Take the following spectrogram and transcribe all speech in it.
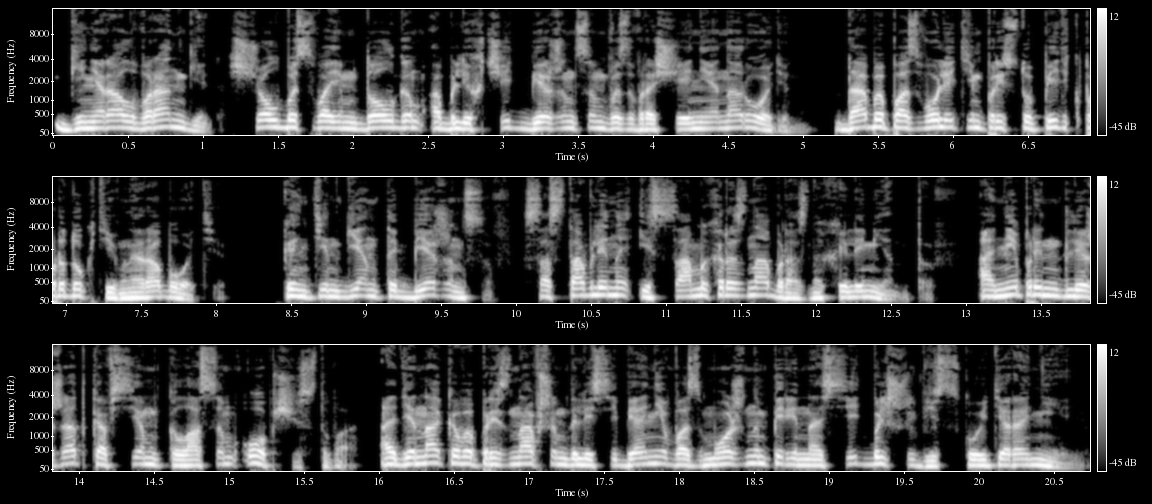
генерал Врангель счел бы своим долгом облегчить беженцам возвращение на родину, дабы позволить им приступить к продуктивной работе. Контингенты беженцев составлены из самых разнообразных элементов. Они принадлежат ко всем классам общества, одинаково признавшим для себя невозможным переносить большевистскую тиранию.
